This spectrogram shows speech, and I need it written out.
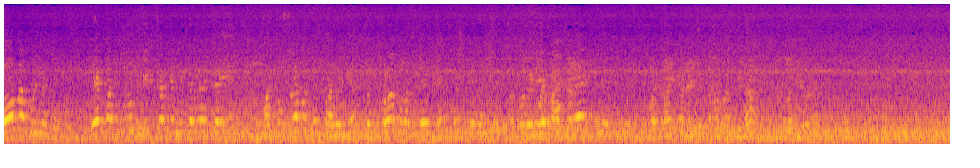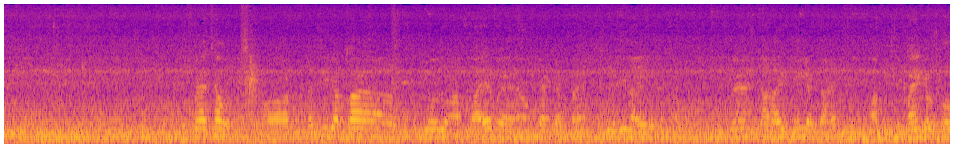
दो बार भूलना चाहिए। एक बार तुरंत हीट करके निकलना चाहिए। और दूसरा बार जब डालेंगे तो थोड़ा थोड़ा। मतलब एक ये बार ट्राई करेंगे उसमें अच्छा होता है। और हर चीज़ आपका जो आप लाए हुए हैं और क्या क्या बनाए ये भी लाए हुए हैं। उसमें ज़्यादा हिट नहीं लगता है। आप दिखाएँगे उसको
